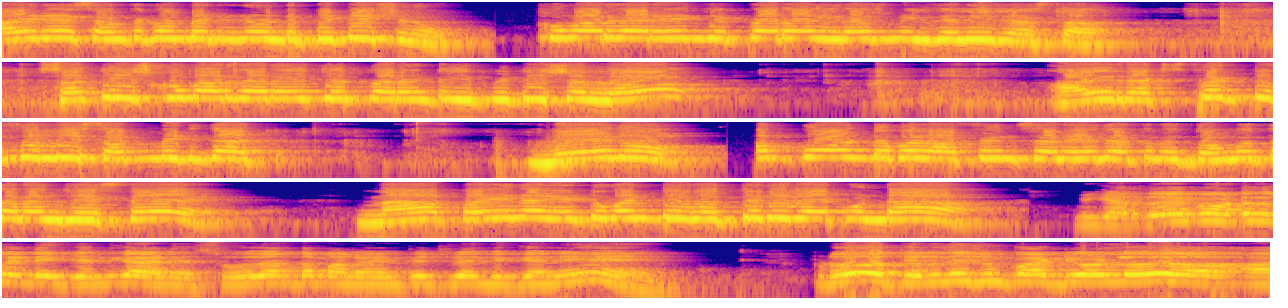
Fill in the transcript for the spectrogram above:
ఆయనే సంతకం పెట్టినటువంటి పిటిషన్ కుమార్ గారు ఏం చెప్పారో ఈరోజు మీకు తెలియజేస్తా. సతీష్ కుమార్ గారు ఏం చెప్పారంటే ఈ పిటిషన్లో ఐ రెస్పెక్ట్ఫుల్లీ సబ్మిట్ దట్ నేను కాంపౌండబుల్ అఫెన్స్ అనేది అతను దొంగతనం చేస్తే నా పైన ఎటువంటి ఒత్తిడి లేకుండా మీకు అర్థమైపో ఉంటుందిలేండి ఇంకెందుకు సోదంతా మనం వినిపించలేదు కానీ? ఇప్పుడు తెలుగుదేశం పార్టీ వాళ్ళు ఆ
